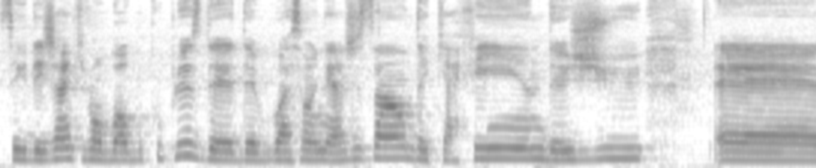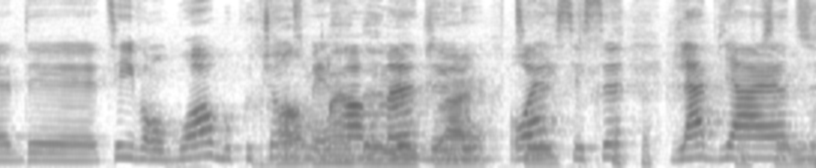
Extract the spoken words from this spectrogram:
c'est des gens qui vont boire beaucoup plus de, boissons énergisantes, de caféine, de jus, Euh, de, ils vont boire beaucoup de choses, mais rarement de l'eau. Ouais, c'est ça. De la bière, du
